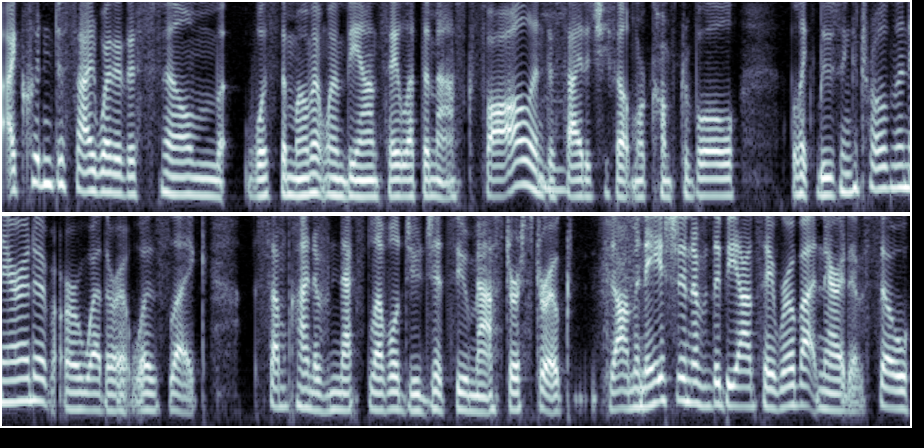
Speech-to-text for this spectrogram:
I couldn't decide whether this film was the moment when Beyonce let the mask fall and mm-hmm. decided she felt more comfortable like losing control of the narrative or whether it was like some kind of next level jujitsu masterstroke domination of the Beyonce robot narrative. So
